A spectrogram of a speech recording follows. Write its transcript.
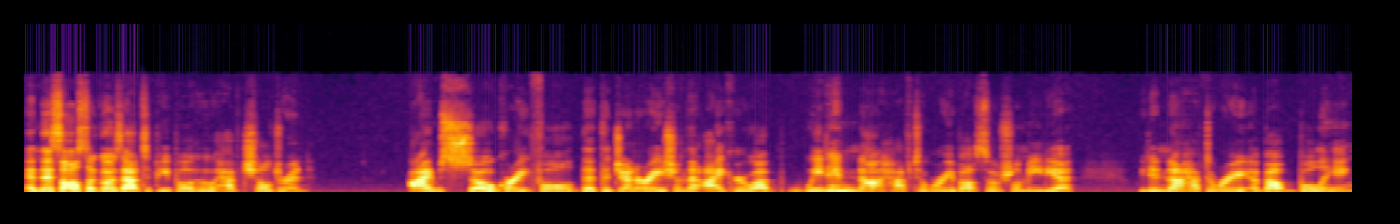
And this also goes out to people who have children. I'm so grateful that the generation that I grew up, we did not have to worry about social media. We did not have to worry about bullying.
